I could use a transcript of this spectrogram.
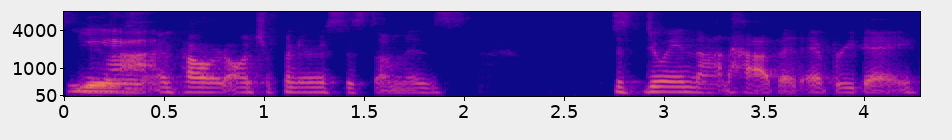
your yeah. empowered entrepreneur system is just doing that habit every day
